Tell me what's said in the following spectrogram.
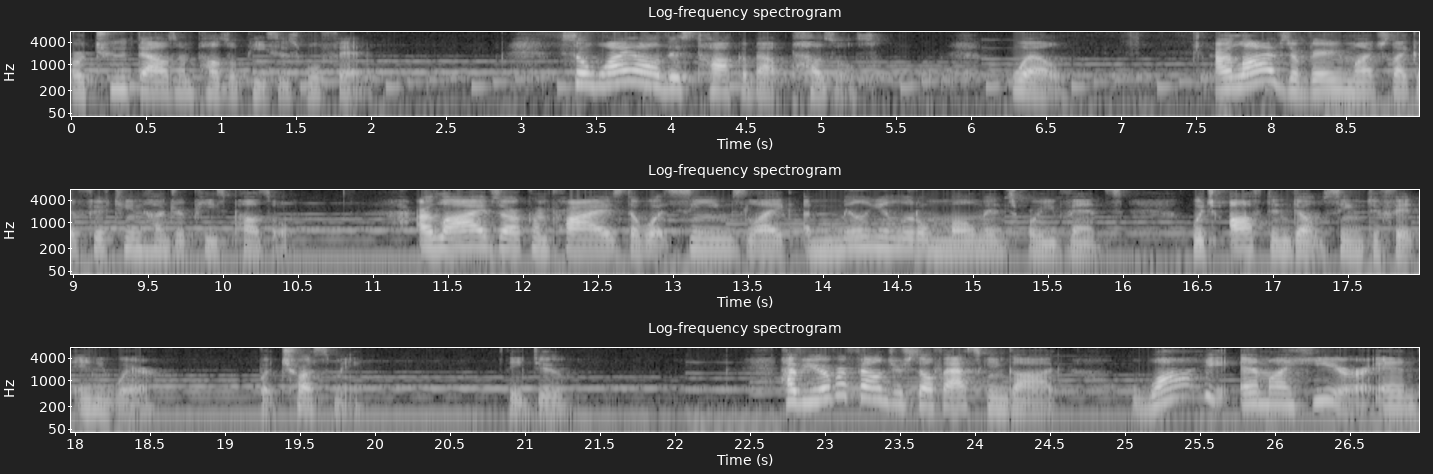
or 2000 puzzle pieces will fit. So, why all this talk about puzzles? Well, our lives are very much like a 1500 piece puzzle. Our lives are comprised of what seems like a million little moments or events which often don't seem to fit anywhere. But trust me, they do. Have you ever found yourself asking God, why am I here? And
